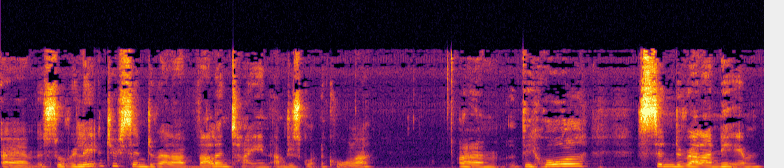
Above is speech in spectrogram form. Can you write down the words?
um, so relating to Cinderella Valentine, I'm just going to call her. Um, the whole Cinderella name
